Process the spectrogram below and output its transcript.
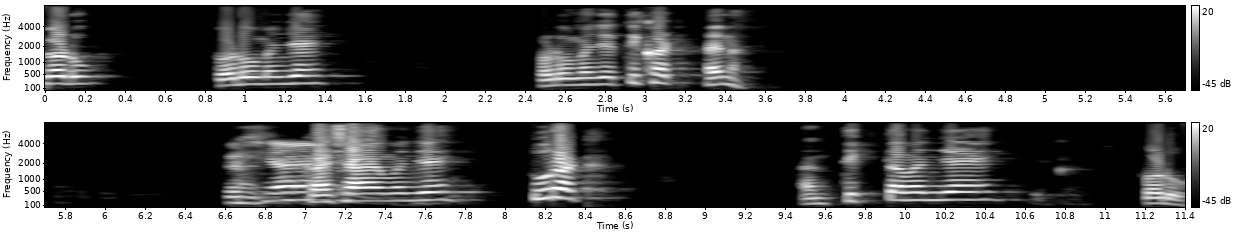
कडू. कडू म्हणजे? कडू म्हणजे तिखट है ना? कषाय म्हणजे? तुरट. आणि तिक्त म्हणजे? कडू.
